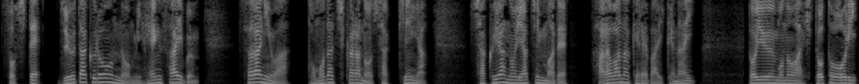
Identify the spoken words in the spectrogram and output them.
そして住宅ローンの未返済分、さらには友達からの借金や借家の家賃まで払わなければいけない。というものは一通り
